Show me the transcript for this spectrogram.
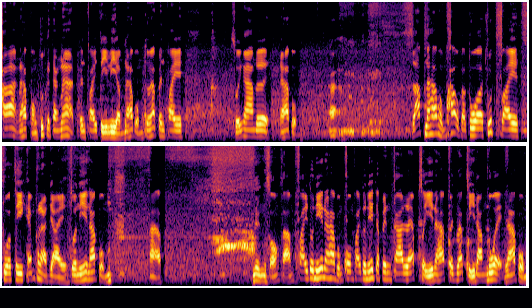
ข้างนะครับ ของชุดกระจังหน้าเป็นไฟสี่เหลี่ยมนะครับ ผมตัวนี้เป็นไฟสวยงามเลยนะครับ ผมอ่า รับนะครับผมเข้ากับตัวชุดไฟตัว C แคมขนาดใหญ่ตัวนี้นะครับผมอ่าหนึ่งสองสามไฟตัวนี้นะครับ ผมโคมไฟตัวนี้จะเป็นการแลบสีนะครับ เป็นแลบสีดำด้วยนะครับผม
